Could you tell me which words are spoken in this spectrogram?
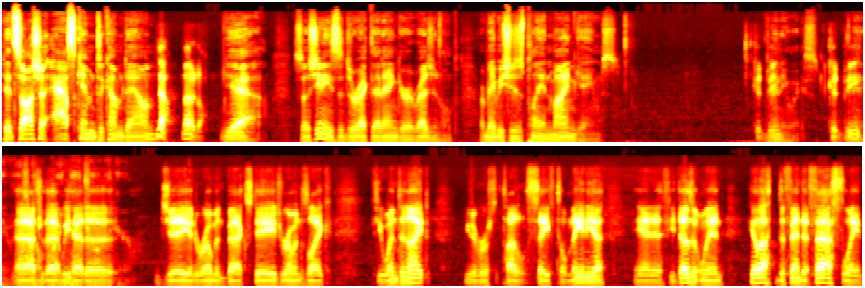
Did Sasha ask him to come down? No, not at all. Yeah. So she needs to direct that anger at Reginald, or maybe she's just playing mind games. Could be. Anyways, Could be. Anyways, Uh, after that, we had drama uh, here. Jey and Roman backstage. Roman's like, if you win tonight, Universal title is safe till Mania. And if he doesn't win, he'll have to defend at Fastlane.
